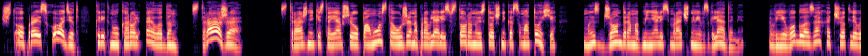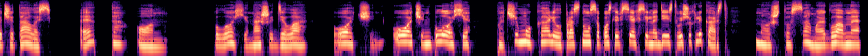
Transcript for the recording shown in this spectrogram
«Что происходит?» — крикнул король Элладон. «Стража!» Стражники, стоявшие у помоста, уже направлялись в сторону источника суматохи. Мы с Джондером обменялись мрачными взглядами. В его глазах отчетливо читалось «Это он». Плохи наши дела. Очень, очень плохи. Почему Калил проснулся после всех сильнодействующих лекарств? Но что самое главное,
